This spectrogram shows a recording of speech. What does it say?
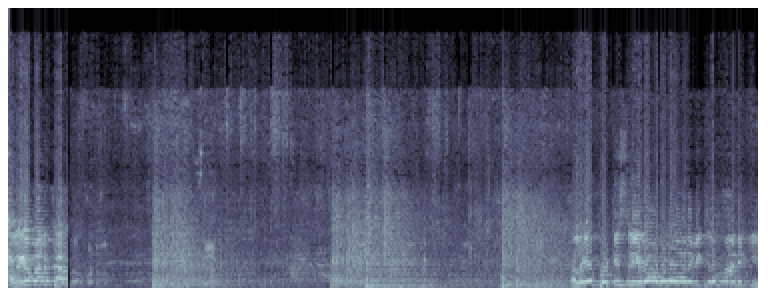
అలాగే మన అలాగే పొట్టి శ్రీరాములు వారి విగ్రహానికి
